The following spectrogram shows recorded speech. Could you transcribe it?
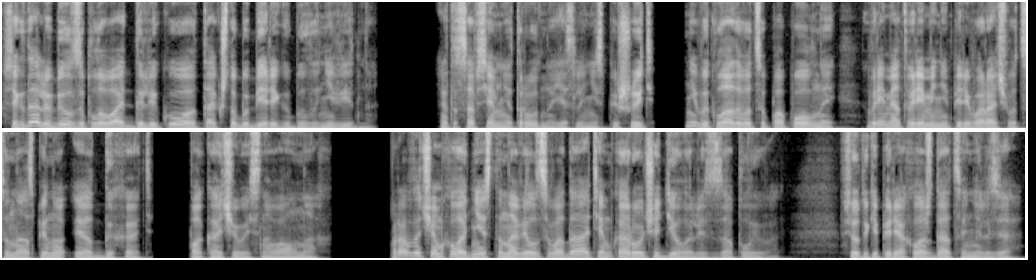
Всегда любил заплывать далеко, так, чтобы берега было не видно. Это совсем не трудно, если не спешить, не выкладываться по полной, время от времени переворачиваться на спину и отдыхать, покачиваясь на волнах. Правда, чем холоднее становилась вода, тем короче делались заплывы. все таки переохлаждаться нельзя.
